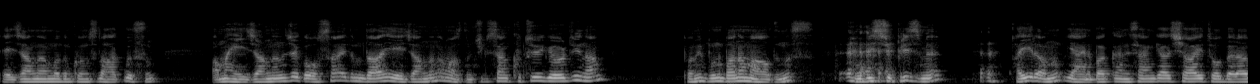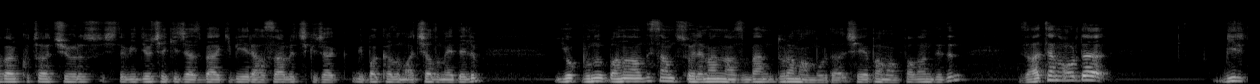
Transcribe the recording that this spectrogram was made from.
heyecanlanmadığım konusunda haklısın. Ama heyecanlanacak olsaydım dahi heyecanlanamazdım. Çünkü sen kutuyu gördüğün an, Pamir bunu bana mı aldınız? Bu bir sürpriz mi? Hayır Anıl yani bak hani sen gel şahit ol beraber kutu açıyoruz işte video çekeceğiz belki bir yere hasarlı çıkacak bir bakalım açalım edelim. Yok bunu bana aldıysan söylemen lazım ben duramam burada şey yapamam falan dedin. Zaten orada bir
